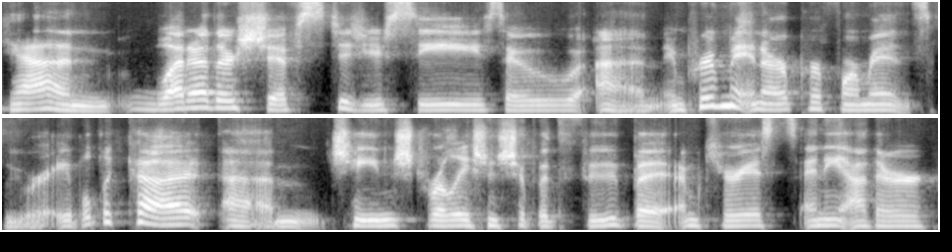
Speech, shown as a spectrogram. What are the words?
Yeah. And what other shifts did you see? So, um, improvement in our performance, we were able to cut, um, changed relationship with food, but I'm curious, any other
